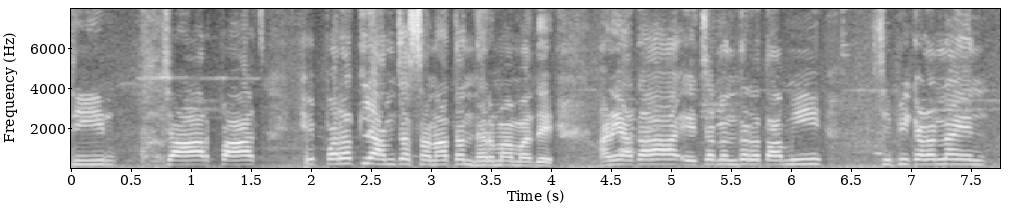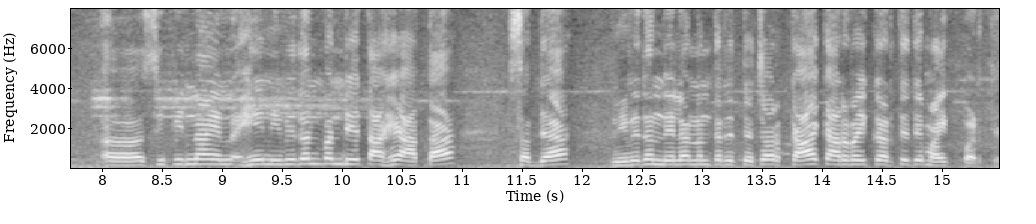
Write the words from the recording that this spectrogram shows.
तीन चार पाच हे परतले आमच्या सनातन धर्मामध्ये. आणि आता याच्यानंतर आता आम्ही सिपीकरांना पीकडांना सी हे निवेदन पण देत आहे आता सध्या. निवेदन दिल्यानंतर त्याच्यावर काय कारवाई करते ते माहीत पडते.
